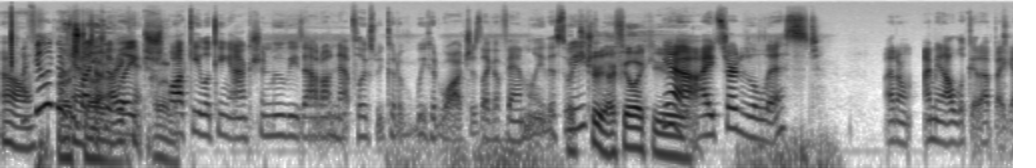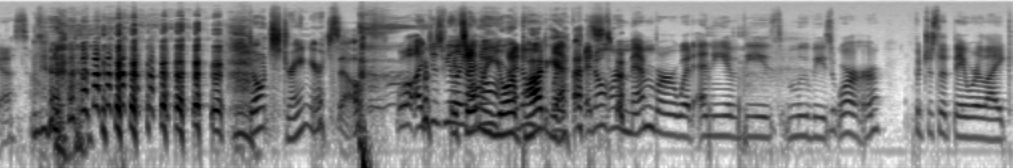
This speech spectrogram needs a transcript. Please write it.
oh. I feel like there's a bunch of like can't- I don't know. schlocky looking action movies out on Netflix. We could have we could watch as like a family this That's week. true. I feel like you. Yeah, I started a list. I don't. I mean, I'll look it up. I guess. Don't strain yourself. Well, I just feel It's like only I don't, your I don't, like, I don't remember what any of these movies were, but just that they were like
